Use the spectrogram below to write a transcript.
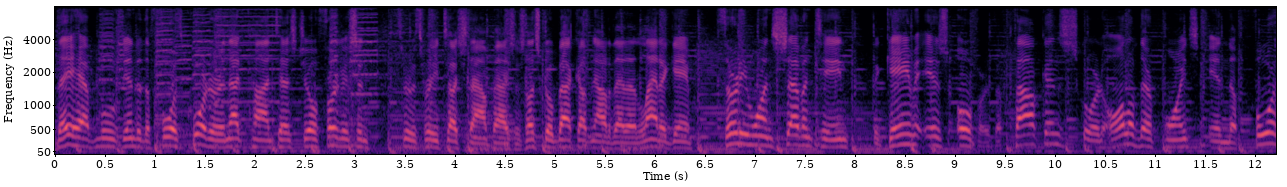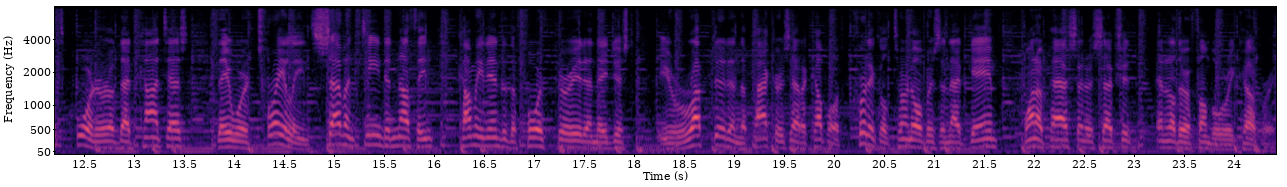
They have moved into the fourth quarter in that contest. Joe Ferguson threw three touchdown passes. Let's go back up now to that Atlanta game. 31-17. The game is over. The Falcons scored all of their points in the fourth quarter of that contest. They were trailing 17 to nothing coming into the fourth period, and they just erupted. And the Packers had a couple of critical turnovers in that game. One a pass interception, and another a fumble recovery.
